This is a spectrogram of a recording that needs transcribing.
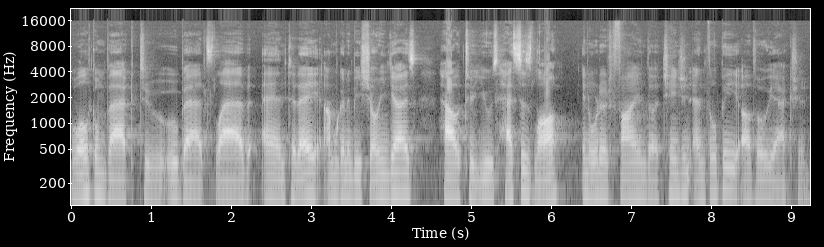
Welcome back to Ubaid's lab and today I'm going to be showing you guys how to use Hess's law in order to find the change in enthalpy of a reaction.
